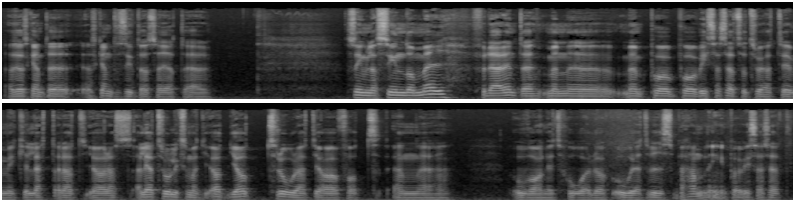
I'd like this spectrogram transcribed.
Alltså jag, ska inte, jag ska inte sitta och säga att det är så himla synd om mig, för det är det inte. Men, eh, men på, på vissa sätt så tror jag att det är mycket lättare att göra. Eller jag tror liksom att jag, jag tror att jag har fått en eh, ovanligt hård och orättvis behandling på vissa sätt.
